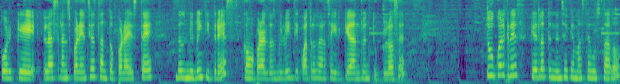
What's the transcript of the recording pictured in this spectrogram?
porque las transparencias tanto para este 2023 como para el 2024 se van a seguir quedando en tu closet. ¿Tú cuál crees que es la tendencia que más te ha gustado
